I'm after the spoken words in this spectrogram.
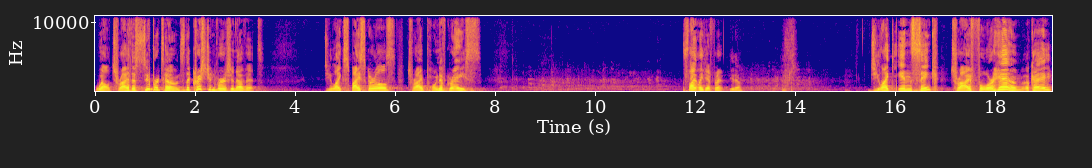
Well, try the Supertones, the Christian version of it. Do you like Spice Girls? Try Point of Grace. Slightly different, you know? Do you like NSYNC? Try 4Him, okay?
